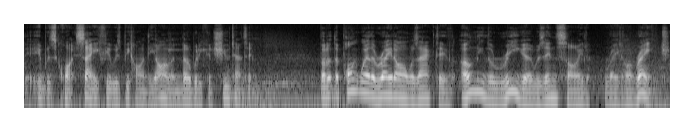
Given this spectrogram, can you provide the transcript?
It was quite safe, he was behind the island, nobody could shoot at him. But at the point where the radar was active, only the Riga was inside radar range.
